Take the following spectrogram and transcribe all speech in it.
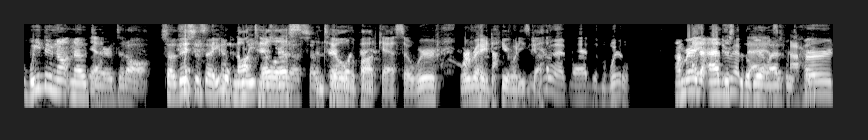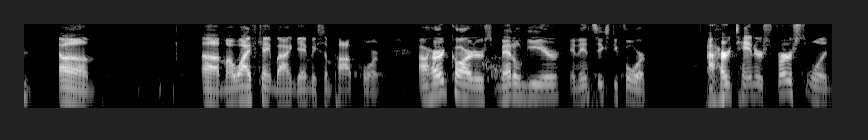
we do not know Yeah. Jerad's at all, so this is a he would not tell mystery to us So until the Jerad, what- podcast, so we're we're ready to hear what he's got. got. gonna have to add to the wheel. I'm ready to add this to the wheel ask. as we I speak. heard um, uh, my wife came by and gave me some popcorn. I heard Carter's Metal Gear and N64. I heard Tanner's first one,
